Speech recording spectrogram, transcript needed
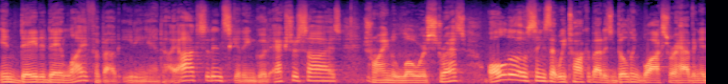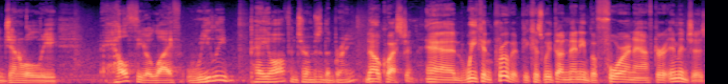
in day to day life about eating antioxidants, getting good exercise, trying to lower stress. All of those things that we talk about as building blocks for having a generally healthier life really pay off in terms of the brain? No question. And we can prove it because we've done many before and after images.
